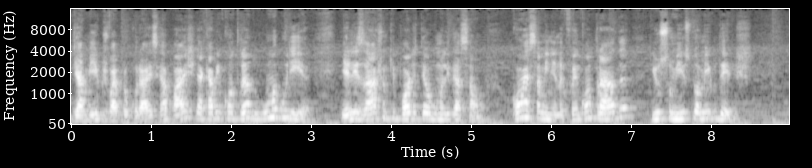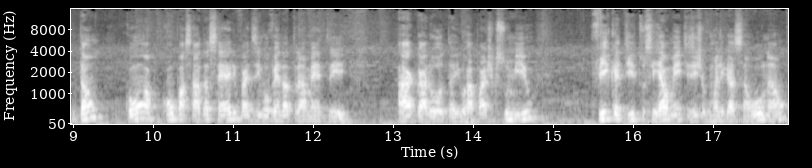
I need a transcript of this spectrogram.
de amigos vai procurar esse rapaz e acaba encontrando uma guria. E eles acham que pode ter alguma ligação com essa menina que foi encontrada e o sumiço do amigo deles. Então, com, a- com o passar da série, vai desenvolvendo a trama entre a garota e o rapaz que sumiu. Fica dito se realmente existe alguma ligação ou não.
